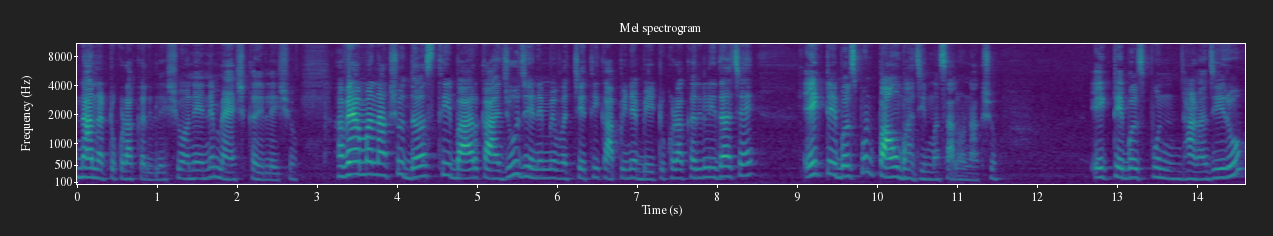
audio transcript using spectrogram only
નાના ટુકડા કરી લઈશું અને એને મેશ કરી લઈશું. હવે આમાં નાખશું દસથી બાર કાજુ, જેને મેં વચ્ચેથી કાપીને બે ટુકડા કરી લીધા છે. એક ટેબલસ્પૂન પાઉંભાજી મસાલો નાખશું. એક ટેબલસ્પૂન ધાણા જીરું.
